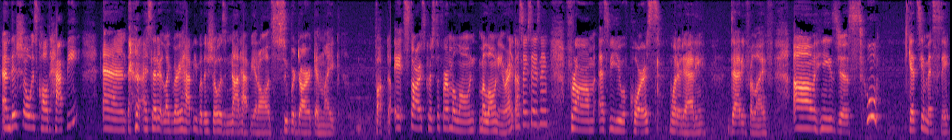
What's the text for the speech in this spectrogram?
And this show is called happy and I said it like very happy but the show is not happy at all. It's super dark and like fucked up. It stars Christopher Malone, Meloni, right? That's how you say his name? From SVU, of course. What a daddy. Daddy for life. Um, he's just, whew, gets you misty.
